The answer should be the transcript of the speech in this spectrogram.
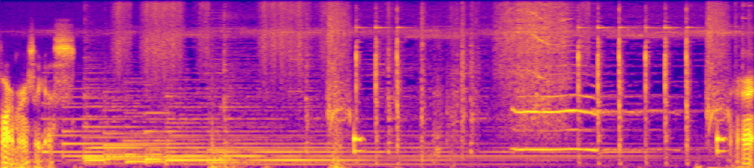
Farmers, I guess. Alright.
